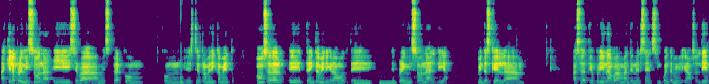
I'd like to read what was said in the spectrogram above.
Aquí la prednisona y se va a mezclar con, con este otro medicamento. Vamos a dar 30 eh, miligramos de, de, prednisona al día, mientras que la azatioprina va a mantenerse en 50 miligramos al día.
